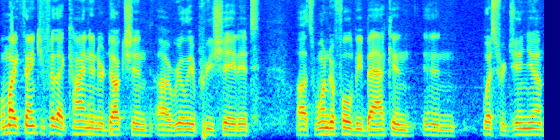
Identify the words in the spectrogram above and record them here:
Well, Mike, thank you for that kind introduction. I uh, really appreciate it. Uh, it's wonderful to be back in, in West Virginia.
